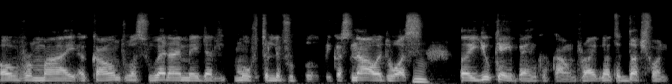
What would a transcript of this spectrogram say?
over my account was when I made that move to Liverpool because now it was mm. a UK bank account, right, not a Dutch one.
